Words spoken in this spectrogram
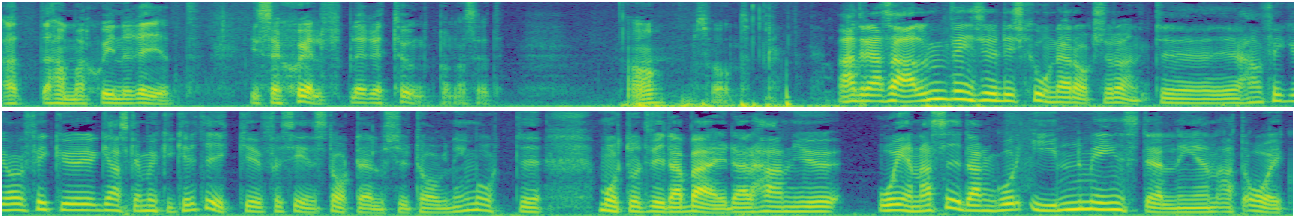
Att det här maskineriet i sig själv blir rätt tungt på något sätt. Ja, svårt. Andreas Alm finns ju en diskussion där också runt. Eh, Han fick, han fick ju ganska mycket kritik för sin startelvsuttagning mot, eh, mot Åtvidaberg där han ju å ena sidan går in med inställningen att AIK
